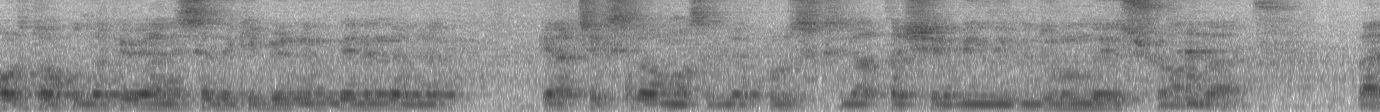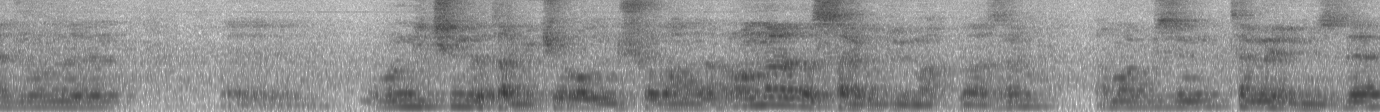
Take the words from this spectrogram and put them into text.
ortaokuldaki veya lisedeki birinin belinde bile gerçek silah olmasa bile kuru silah taşıyabildiği bir durumdayız şu anda. Evet. Bence onların e, onun için de tabii ki olmuş olanlar, onlara da saygı duymak lazım. Ama bizim temelimizde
